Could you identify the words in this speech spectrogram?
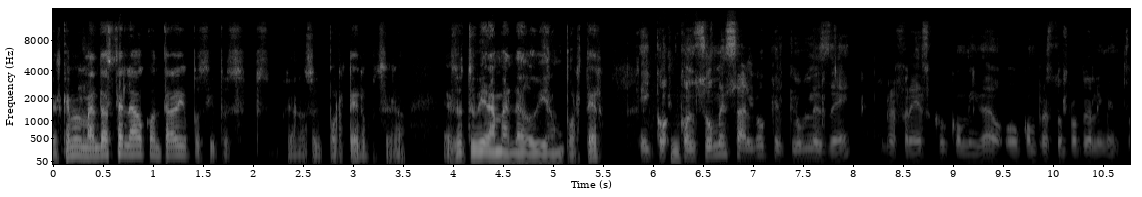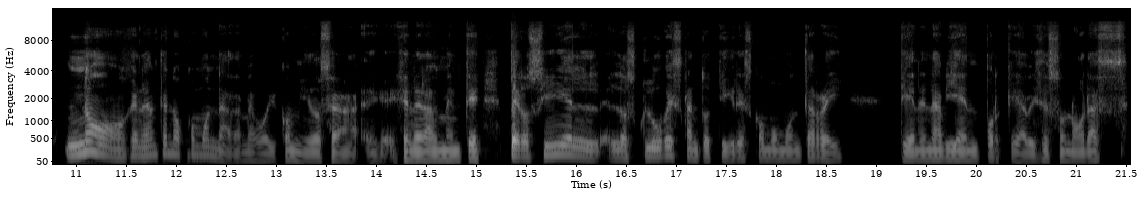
es que me mandaste al lado contrario, pues sí, pues, pues yo no soy portero, pues eso, eso te hubiera mandado hubiera un portero. ¿Y consumes algo que el club les dé? Refresco, comida o, compras tu propio alimento? No, generalmente no como nada, me voy comido, o sea, eh, generalmente, pero sí el, los clubes, tanto Tigres como Monterrey, tienen a bien porque a veces son horas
